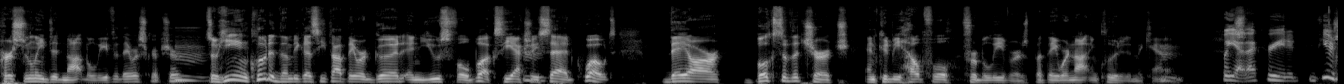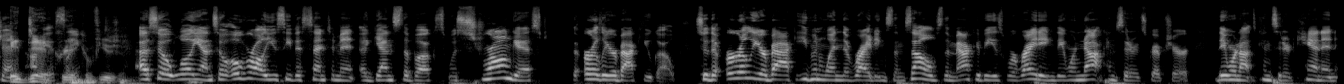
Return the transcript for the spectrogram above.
personally did not believe that they were scripture. Mm. So he included them because he thought they were good and useful books. He actually Mhm. said, quote, they are books of the church and could be helpful for believers, but they were not included in the canon. But yeah, that created confusion. It did obviously. create confusion. Uh, so, well, yeah, and so overall, you see the sentiment against the books was strongest the earlier back you go. So, the earlier back, even when the writings themselves, the Maccabees were writing, they were not considered scripture. They were not considered canon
